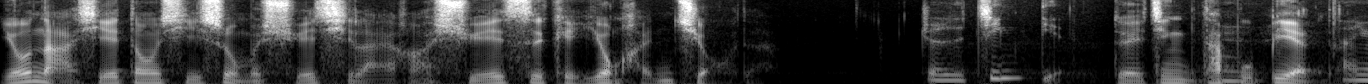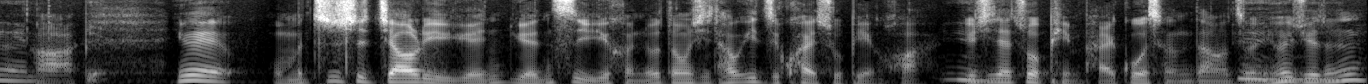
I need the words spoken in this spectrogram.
有哪些东西是我们学起来哈，学一次可以用很久的，就是经典。对，经典它不变，它永远不变。”因为我们知识焦虑源源自于很多东西，它会一直快速变化，尤其在做品牌过程当中，你会觉得嗯，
